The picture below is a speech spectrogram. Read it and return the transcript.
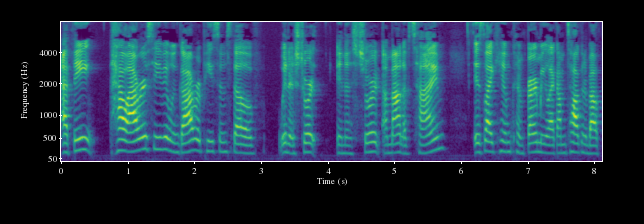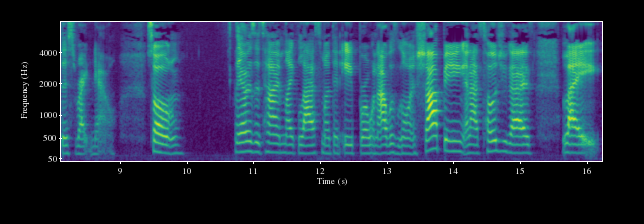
I think how I receive it when God repeats himself in a short in a short amount of time, it's like him confirming like I'm talking about this right now. So there was a time like last month in April when I was going shopping and I told you guys like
